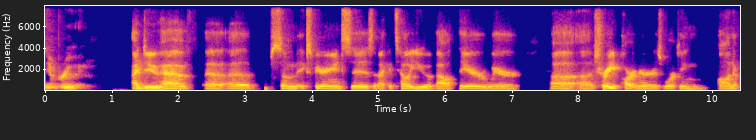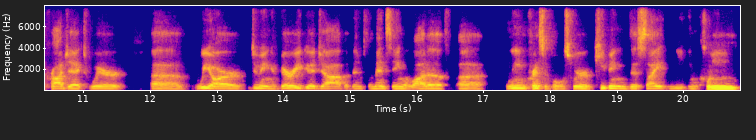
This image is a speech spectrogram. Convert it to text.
improving. I do have uh, uh, some experiences that I could tell you about there where uh, a trade partner is working on a project where uh, we are doing a very good job of implementing a lot of uh, lean principles. We're keeping the site neat and clean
